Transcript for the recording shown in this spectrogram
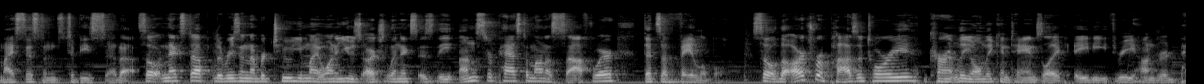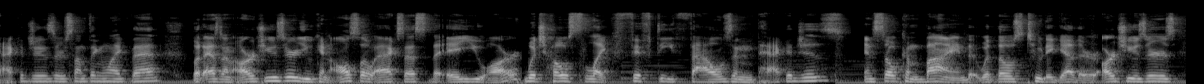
my systems to be set up. So next up, the reason number two you might want to use Arch Linux is the unsurpassed amount of software that's available. So the Arch repository currently only contains like 8,300 packages or something like that. But as an Arch user, you can also access the AUR, which hosts like 50,000 packages. And so combined with those two together, Arch users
